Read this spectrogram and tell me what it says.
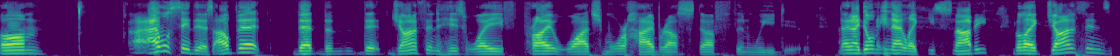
Um, I, I will say this: I'll bet that the that Jonathan and his wife probably watch more highbrow stuff than we do. And I don't mean that like he's snobby, but like Jonathan's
